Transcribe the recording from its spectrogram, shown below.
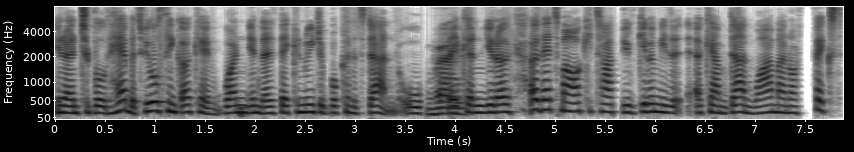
you know, and to build habits. We all think, okay, one, you know, they can read a book and it's done. Or right. they can, you know, oh, that's my archetype. You've given me the, okay, I'm done. Why am I not fixed?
